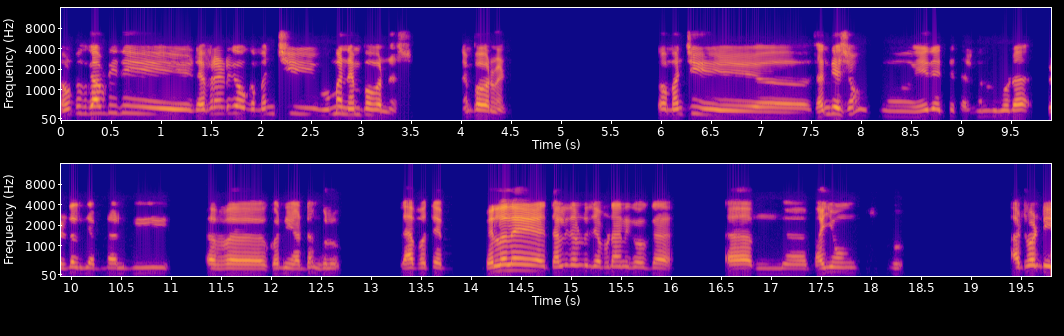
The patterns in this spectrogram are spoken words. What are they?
ఉంటుంది కాబట్టి ఇది డెఫినెట్గా ఒక మంచి ఉమెన్ ఎంపవర్నెస్ ఎంపవర్మెంట్ సో మంచి సందేశం. ఏదైతే తల్లిదండ్రులు కూడా బిడ్డలకు చెప్పడానికి కొన్ని అడ్డంకులు లేకపోతే పిల్లలే తల్లిదండ్రులు చెప్పడానికి ఒక భయం అటువంటి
